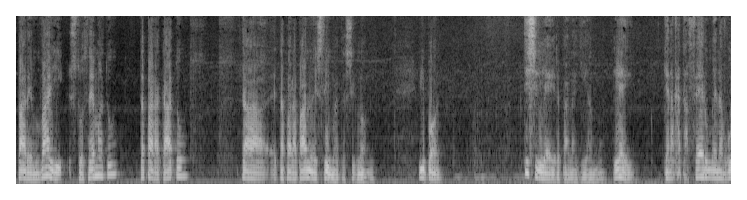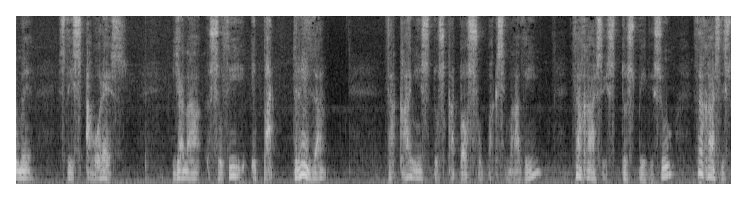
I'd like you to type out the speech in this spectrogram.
παρεμβάλλει στο θέμα του τα παρακάτω, τα, τα παραπάνω αισθήματα, συγγνώμη. Λοιπόν, τι συλλέει ρε Παναγία μου, λέει, για να καταφέρουμε να βγούμε στις αγορές, για να σωθεί η πατρίδα, θα κάνεις το σκατό σου παξιμάδι, θα χάσεις το σπίτι σου, θα χάσεις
